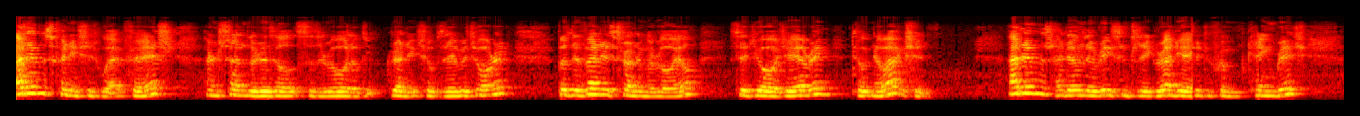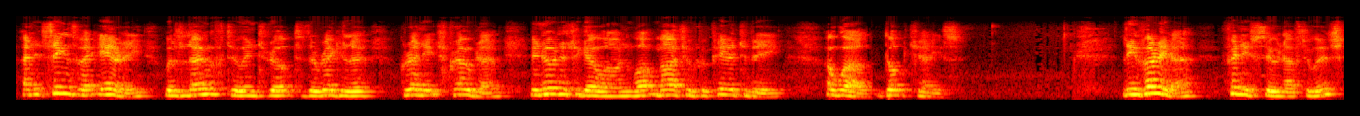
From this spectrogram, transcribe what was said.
Adams finished his work first and sent the results to the Royal Greenwich Observatory, but the then Astronomer Royal, Sir George Airy, took no action. Adams had only recently graduated from Cambridge, and it seems that Airy was loath to interrupt the regular Greenwich programme in order to go on what might have appeared to be a wild duck chase. Le Verrier finished soon afterwards,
